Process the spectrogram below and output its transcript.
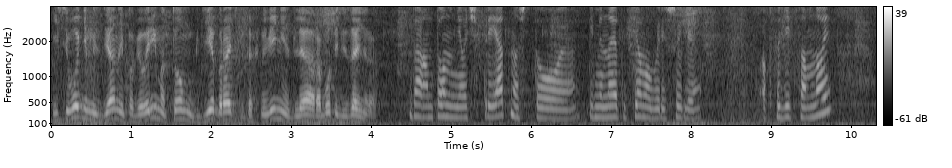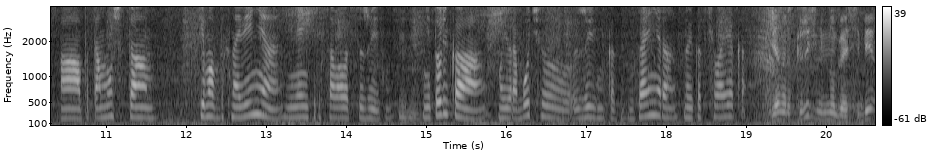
И сегодня мы с Дианой поговорим о том, где брать вдохновение для работы дизайнера. Да, Антон, мне очень приятно, что именно эту тему вы решили обсудить со мной, а, потому что тема вдохновения меня интересовала всю жизнь. Мгм. Не только мою рабочую жизнь как дизайнера, но и как человека. Диана, расскажите немного о себе,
